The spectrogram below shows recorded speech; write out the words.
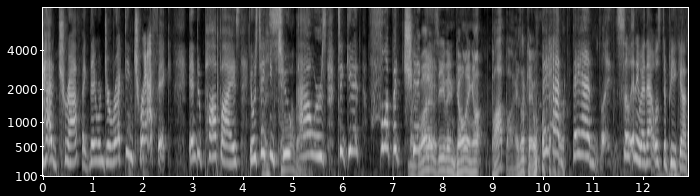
had traffic. They were directing traffic into Popeyes. It was taking two that. hours to get flippin' chicken. Like, what is even going on? Popeyes. Okay. they had they had like, so anyway that was Topeka.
